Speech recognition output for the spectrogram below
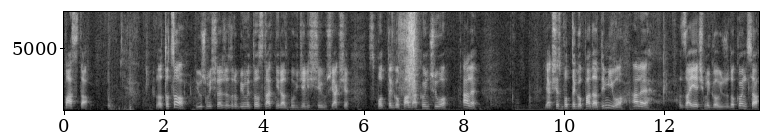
pasta. No to co? Już myślę, że zrobimy to ostatni raz, bo widzieliście już jak się spod tego pada kończyło, ale jak się spod tego pada dymiło, ale zajedźmy go już do końca.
